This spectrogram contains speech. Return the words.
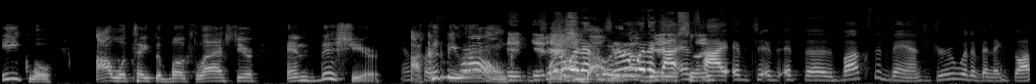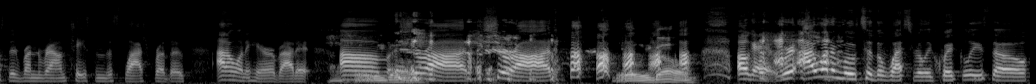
equal, I will take the Bucks last year and this year. I could be wrong. It, it Jrue would have gotten tired if, if, if the Bucks advanced. Jrue would have been exhausted running around chasing the Splash Brothers. I don't want to hear about it. Um, Sherrod, Sherrod. Here we go. okay, I want to move to the West really quickly. So,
